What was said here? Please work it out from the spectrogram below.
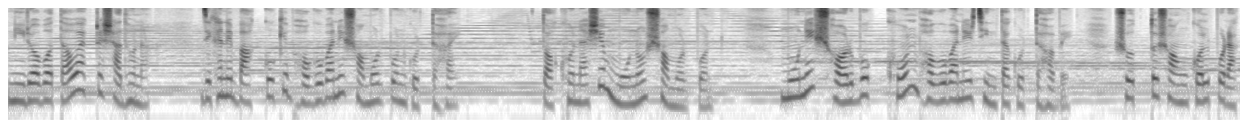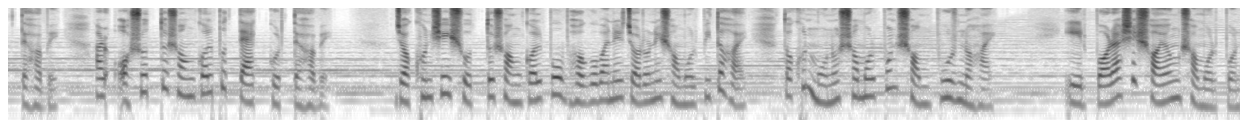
নীরবতাও একটা সাধনা, যেখানে বাক্যকে ভগবানে সমর্পণ করতে হয়। তখন আসে মনঃসমর্পণ মনে সর্বক্ষণ ভগবানের চিন্তা করতে হবে। সত্য সংকল্প রাখতে হবে। আর অসত্য সংকল্প ত্যাগ করতে হবে। যখন সেই সত্য সংকল্প ভগবানের চরণে সমর্পিত হয়, তখন মনঃসমর্পণ সম্পূর্ণ হয়। এরপর আসে স্বয়ং সমর্পণ,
